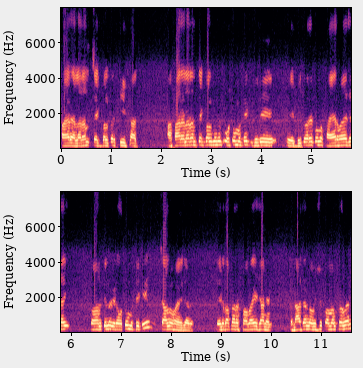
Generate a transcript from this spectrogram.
ফায়ার অ্যালার্ম চেক বাল্বের কী কাজ। আর ফায়ার অ্যালার্ম চেক বাল্ব কিন্তু অটোমেটিক যদি ভিতরে কোনো ফায়ার হয়ে যায়, তখন কিন্তু এটা অটোমেটিকই চালু হয়ে যাবে। এটা তো আপনারা সবাই জানেন। না জানলে অবশ্যই কমেন্ট করবেন।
